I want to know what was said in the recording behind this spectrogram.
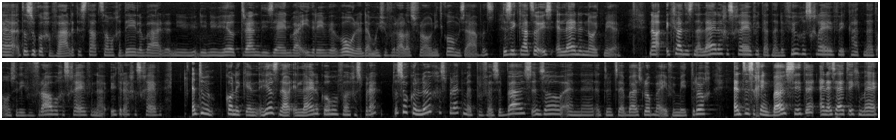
Het is ook een gevaarlijke stad. Sommige delen waar nu, die nu heel trendy zijn, waar iedereen wil wonen. Daar moest je vooral als vrouw niet komen s'avonds. Dus ik had zoiets in Leiden nooit meer. Nou, ik had dus naar Leiden geschreven, ik had naar de VU geschreven, ik had naar Onze Lieve Vrouwen geschreven, naar Utrecht geschreven. En toen kon ik in, heel snel in Leiden komen een gesprek. Het was ook een leuk gesprek met professor Buis en zo. En, en toen zei Buis, loop maar even mee terug. En toen ging Buis zitten en hij zei tegen mij,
